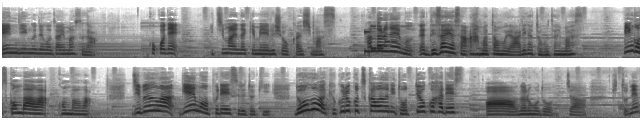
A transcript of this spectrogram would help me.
エンディングでございますがここで1枚だけメール紹介します。ハンドルネームデザイアさん。あまたもやありがとうございます。ミンゴスこんばんは。こんばんは。自分はゲームをプレイするとき道具は極力使わずに取っておく派です。ああなるほど。じゃあきっとね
